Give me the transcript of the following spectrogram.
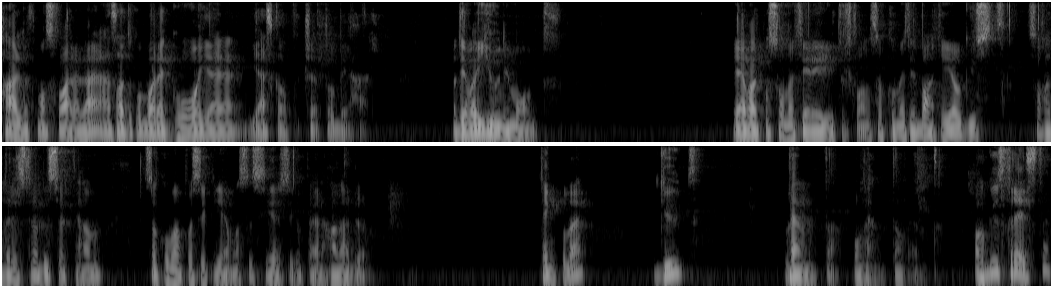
herlig atmosfære der. Han sa du kan bare gå, jeg, jeg skal fortsette å be her. Og Det var i juni måned. Jeg var på sommerferie i Hviterussland, så kom jeg tilbake i august. Så hadde jeg lyst til å besøke ham. Så kom jeg på sykehjem, og så sier sykepleieren han er død. Tenk på det. Gud venta og venta og venta. Og Gud frelste.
